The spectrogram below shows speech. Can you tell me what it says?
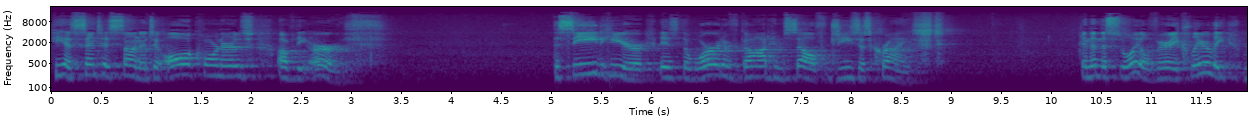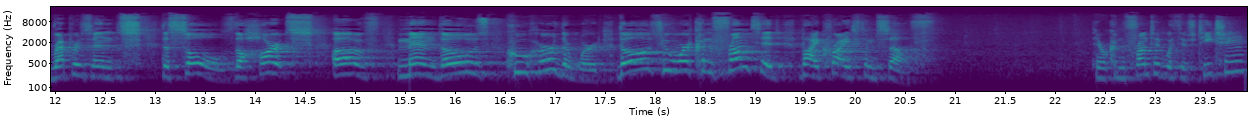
He has sent his son into all corners of the earth. The seed here is the word of God himself, Jesus Christ. And then the soil very clearly represents the souls, the hearts of men, those who heard the word, those who were confronted by Christ himself. They were confronted with his teaching.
